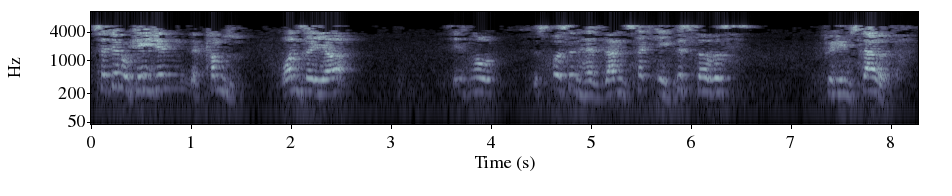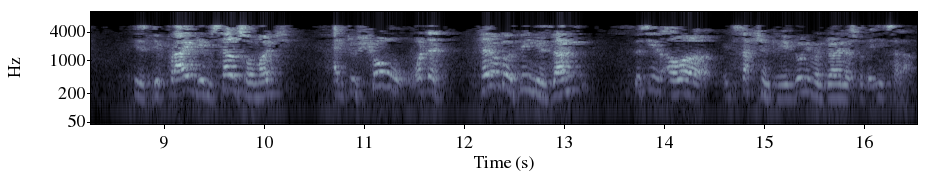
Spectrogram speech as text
such an occasion that comes once a year, says no, this person has done such a disservice to himself. He's deprived himself so much, and to show what a terrible thing is done, this is our instruction to him. Don't even join us for the Eid Salah.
